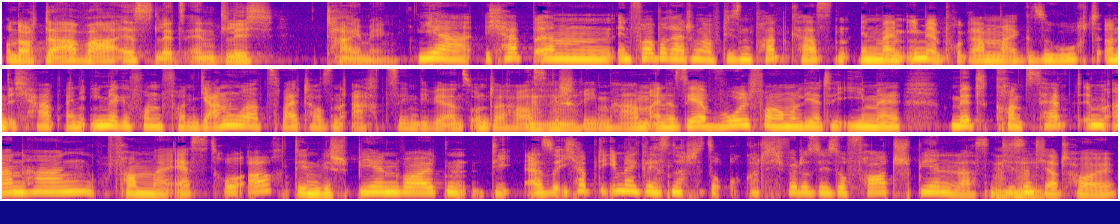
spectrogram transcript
Und auch da war es letztendlich Timing. Ja, ich habe ähm, in Vorbereitung auf diesen Podcast in meinem E-Mail-Programm mal gesucht und ich habe eine E-Mail gefunden von Januar 2018, die wir ans Unterhaus Mhm. geschrieben haben. Eine sehr wohlformulierte E-Mail mit Konzept im Anhang vom Maestro auch, den wir spielen wollten. Die, also ich habe die E-Mail gelesen und dachte so, oh Gott, ich würde sie sofort spielen lassen. Die sind ja toll.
